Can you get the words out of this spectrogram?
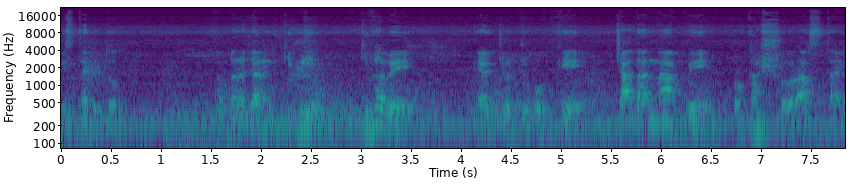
বিস্তারিত। আপনারা জানেন কি কীভাবে একজন যুবককে চাঁদা না পেয়ে প্রকাশ্য রাস্তায়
